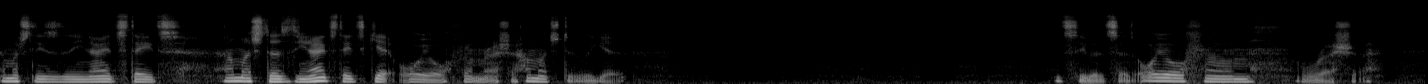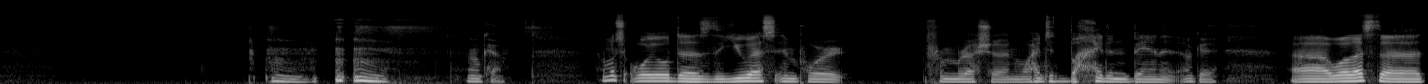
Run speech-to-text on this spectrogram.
How much does the United States? How much does the United States get oil from Russia? How much do we get? Let's see what it says. Oil from Russia. okay. How much oil does the U.S. import from Russia, and why did Biden ban it? Okay. Uh, well, that's the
